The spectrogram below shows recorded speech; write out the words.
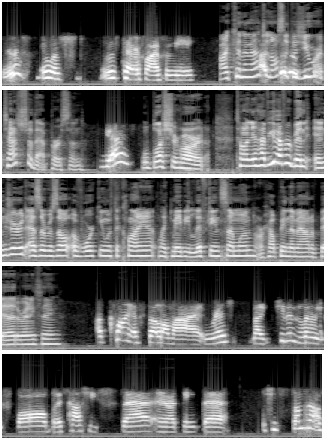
was it was, it was terrifying for me. I can imagine also because you were attached to that person. Yes, Well, bless your heart. Tanya, have you ever been injured as a result of working with a client, like maybe lifting someone or helping them out of bed or anything? a client fell on my wrist. Like she didn't literally fall, but it's how she sat, and I think that she somehow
